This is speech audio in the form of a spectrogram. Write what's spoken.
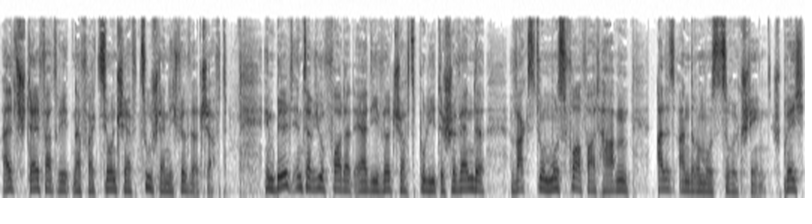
als stellvertretender Fraktionschef zuständig für Wirtschaft. Im Bild-Interview fordert er die wirtschaftspolitische Wende. Wachstum muss Vorfahrt haben, alles andere muss zurückstehen. Sprich,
